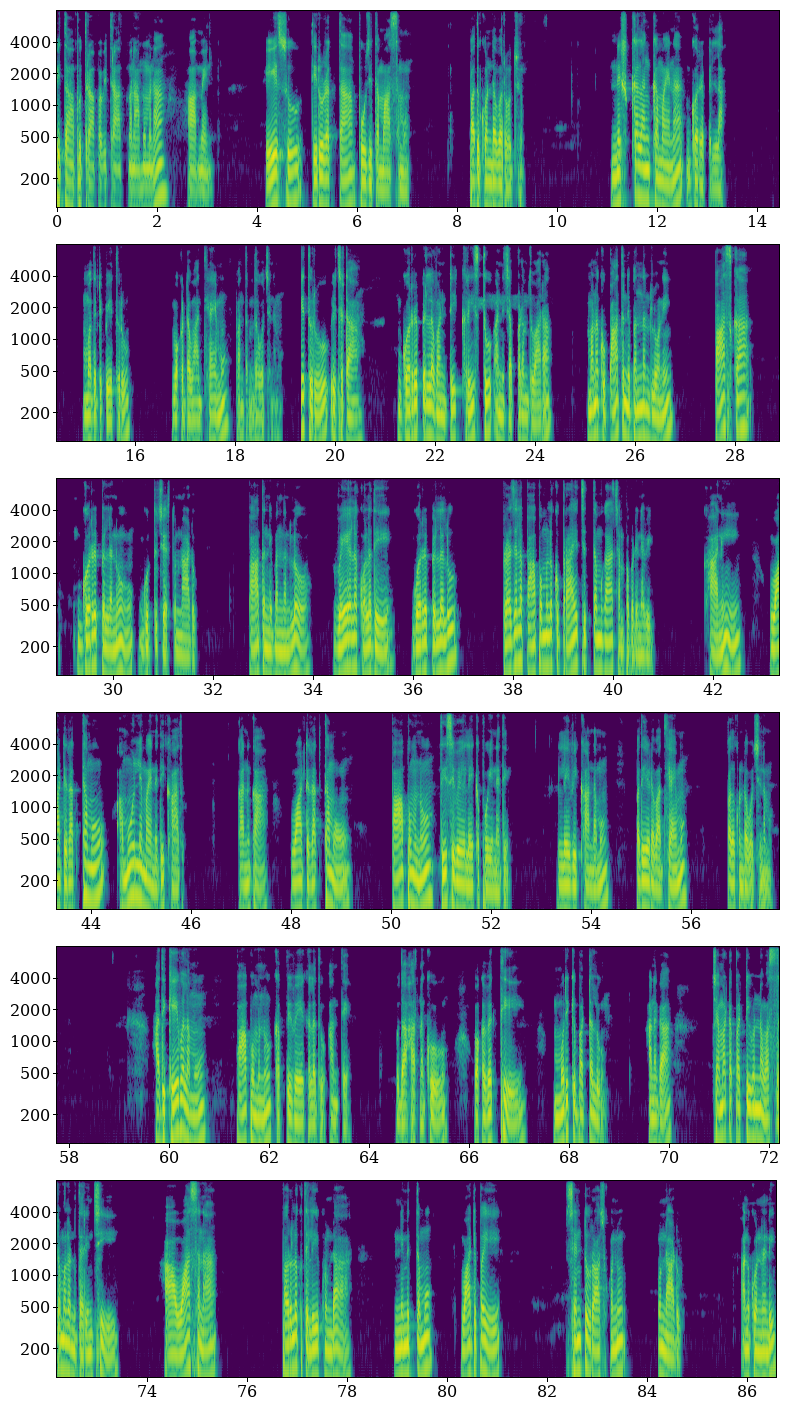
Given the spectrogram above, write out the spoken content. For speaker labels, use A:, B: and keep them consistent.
A: పితా పుత్ర పవిత్రాత్మ ఆమెన్. యేసు తిరురక్త పూజిత మాసము పదకొండవ రోజు. నిష్కలంకమైన గొర్రెపిల్ల. మొదటి పేతురు ఒకటవ అధ్యాయము పంతొమ్మిదవ వచనము. పేతురు ఇచ్చట గొర్రెపిల్ల వంటి క్రీస్తు అని చెప్పడం ద్వారా మనకు పాత నిబంధనలోని పాస్కా గొర్రె పిల్లను గుర్తు చేస్తున్నాడు. పాత నిబంధనలో వేల కొలది గొర్రె పిల్లలు ప్రజల పాపములకు ప్రాయచిత్తముగా చంపబడినవి. కానీ వాటి రక్తము అమూల్యమైనది కాదు. కనుక వాటి రక్తము పాపమును తీసివేయలేకపోయినది. లేవి కాండము పదిహేడవ అధ్యాయము పదకొండవ వచనము. అది కేవలము పాపమును కప్పివేయగలదు అంతే. ఉదాహరణకు ఒక వ్యక్తి మురికి బట్టలు అనగా చెమట పట్టి ఉన్న వస్త్రములను ధరించి ఆ వాసన పరులకు తెలియకుండా నిమిత్తము వాటిపై సెంటు రాసుకొని ఉన్నాడు. అనుకోనండి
